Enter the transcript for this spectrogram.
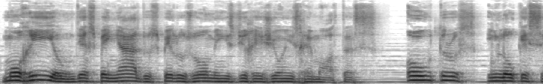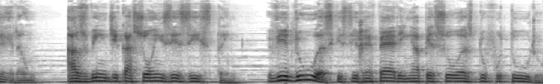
morriam despenhados pelos homens de regiões remotas. Outros enlouqueceram. As vindicações existem. Vi duas que se referem a pessoas do futuro,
